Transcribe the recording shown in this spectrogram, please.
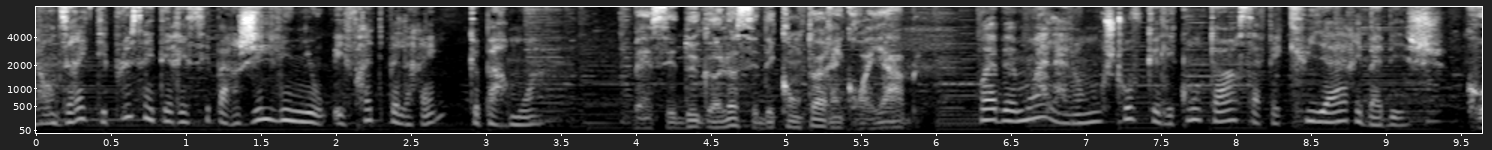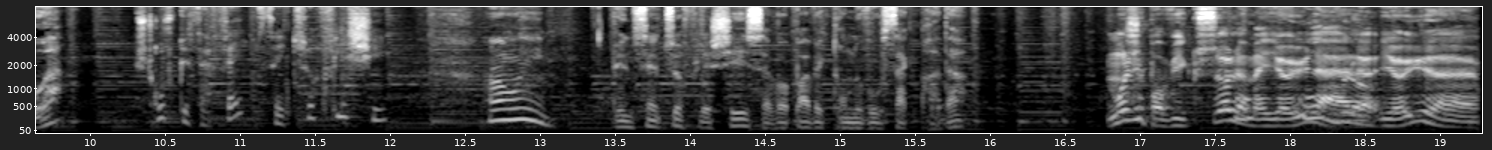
Mais on dirait que t'es plus intéressé par Gilles Vigneault et Fred Pellerin que par moi. Ben, ces deux gars-là, c'est des compteurs incroyables. Ouais, ben moi, à la longue, je trouve que les compteurs, ça fait cuillère et babiche. Quoi? Je trouve que ça fait ceinture fléchée. Ah oui. Puis une ceinture fléchée, ça va pas avec ton nouveau sac Prada? Moi, j'ai pas vécu ça, là, mais il y a eu, la- il y a eu euh,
